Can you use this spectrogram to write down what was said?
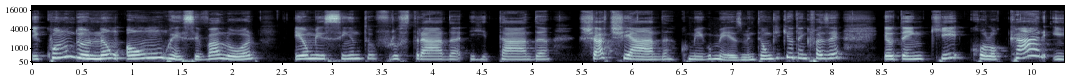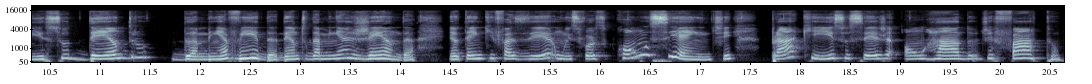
e quando eu não honro esse valor, eu me sinto frustrada, irritada, chateada comigo mesma. Então, o que, que eu tenho que fazer? Eu tenho que colocar isso dentro da minha vida, dentro da minha agenda. Eu tenho que fazer um esforço consciente para que isso seja honrado de fato,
